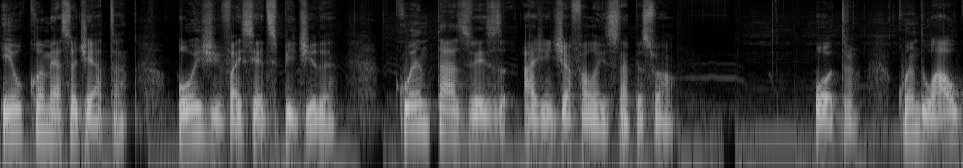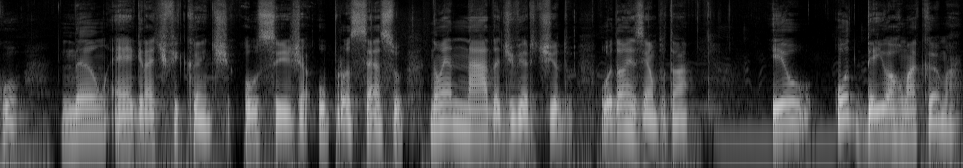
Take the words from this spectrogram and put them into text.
eu começo a dieta. Hoje vai ser a despedida. Quantas vezes a gente já falou isso, né, pessoal? Outro, quando algo não é gratificante, ou seja, o processo não é nada divertido. Vou dar um exemplo, tá? Eu odeio arrumar cama.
